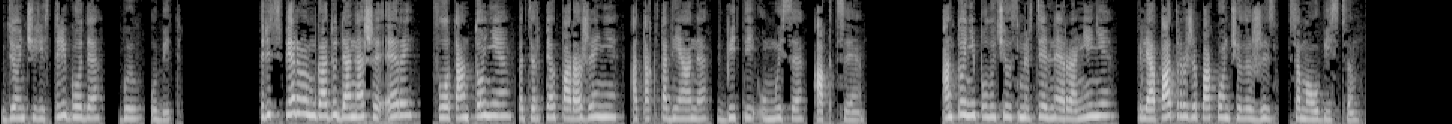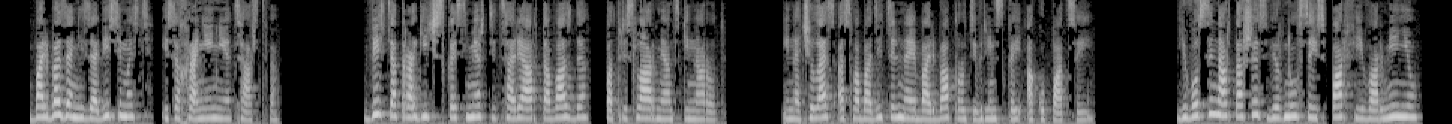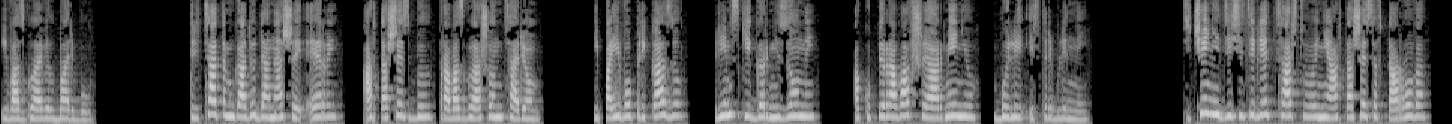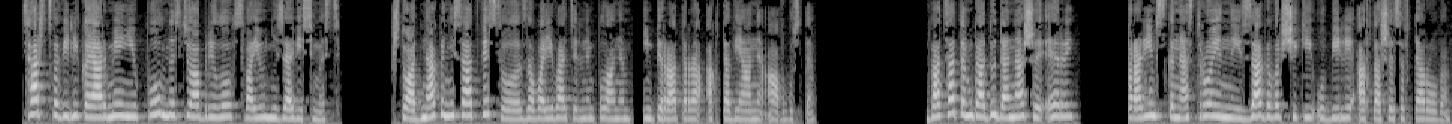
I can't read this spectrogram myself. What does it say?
где он через три года был убит. В 31 году до нашей эры флот Антония потерпел поражение от Октавиана в битве у мыса Акция. Антоний получил смертельное ранение, Клеопатра же покончила жизнь самоубийством. Борьба за независимость и сохранение царства. Весть о трагической смерти царя Артавазда потрясла армянский народ, и началась освободительная борьба против римской оккупации. Его сын Арташес вернулся из Парфии в Армению и возглавил борьбу. В 30 году до нашей эры Арташес был провозглашен царем, и по его приказу римские гарнизоны, оккупировавшие Армению, были истреблены. В течение десяти лет царствования Арташеса II царство Великой Армении полностью обрело свою независимость, что, однако, не соответствовало завоевательным планам императора Октавиана Августа. В 20 году до нашей эры проримско настроенные заговорщики убили Арташеса II.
